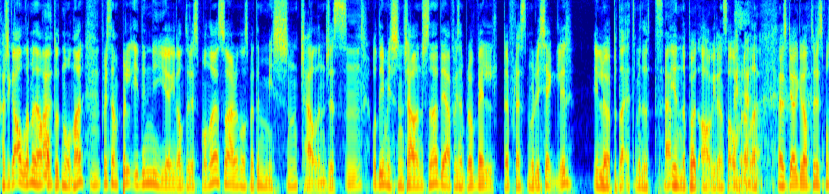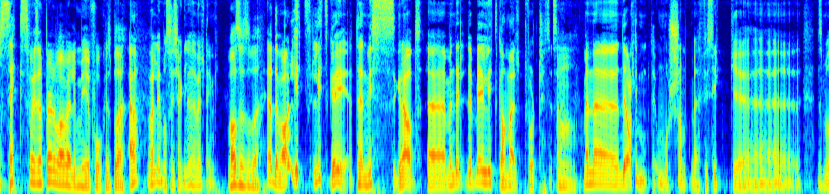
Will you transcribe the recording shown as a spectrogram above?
kanskje ikke alle, men jeg har valgt ut noen her. Mm. For eksempel i de nye Gran Turismoene så er det noe som heter Mission Challenges. Mm. Og de mission challengesene De er f.eks. å velte flest mulig kjegler i løpet av ett minutt Ja. inne på et avgrensa område. Jeg husker at Gran Turismo 6 for eksempel, var veldig mye fokus på det. Ja, veldig masse kjeglevelting. Hva syns du om det? Ja, det var litt, litt gøy til en viss grad, Uh, men det, det ble litt gammelt fort, syns jeg. Mm. Men uh, det er alltid det er jo morsomt med fysikk. Uh, liksom,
